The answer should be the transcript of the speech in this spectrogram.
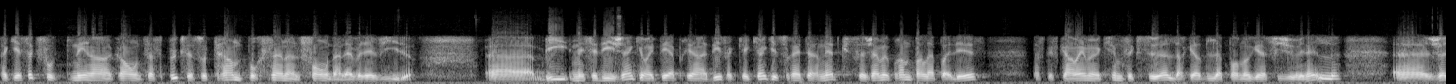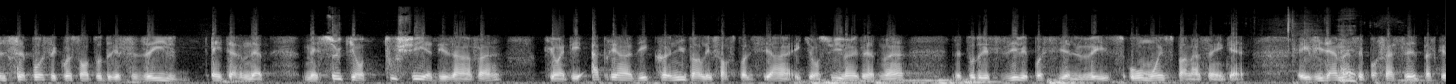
Fait qu'il y a ça qu'il faut tenir en compte. Ça se peut que ce soit 30% dans le fond, dans la vraie vie. Là. Euh, mais c'est des gens qui ont été appréhendés. Fait que quelqu'un qui est sur Internet, qui se fait jamais prendre par la police, parce que c'est quand même un crime sexuel de regarder de la pornographie juvénile. Euh, je ne sais pas c'est quoi son taux de récidive Internet. Mais ceux qui ont touché à des enfants, qui ont été appréhendés, connus par les forces policières et qui ont suivi un traitement, le taux de récidive n'est pas si élevé, au moins pendant cinq ans. évidemment, c'est pas facile parce que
